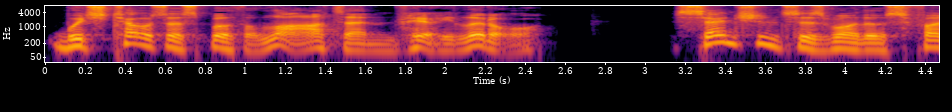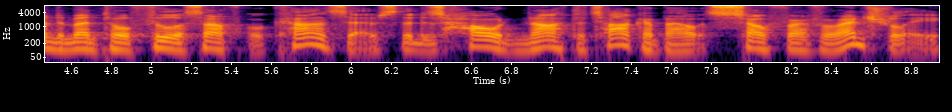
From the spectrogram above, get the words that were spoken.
which tells us both a lot and very little. Sentience is one of those fundamental philosophical concepts that is hard not to talk about self referentially,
